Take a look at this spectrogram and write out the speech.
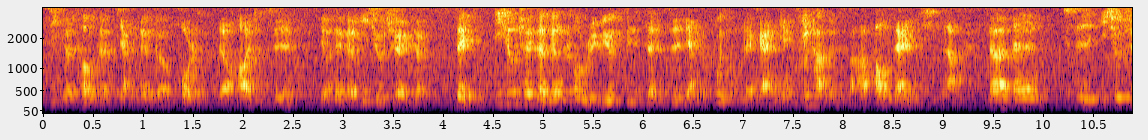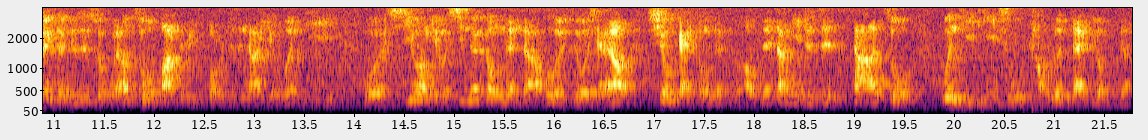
几个 talk 讲那个 horse 的话，就是有那个 issue tracker。所以 issue tracker 跟 code review system 是两个不同的概念，GitHub 是把它包在一起啦。那但是就是 issue tracker 就是说我要做 bug report，就是哪里有问题，我希望有新的功能啊，或者是我想要修改功能的话，我在上面就是大家做问题提出讨论在用的。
